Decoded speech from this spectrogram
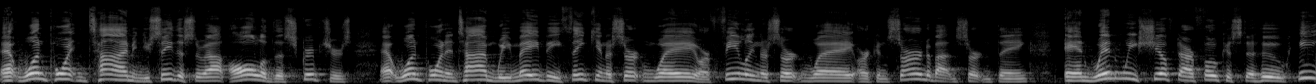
At one point in time, and you see this throughout all of the scriptures, at one point in time, we may be thinking a certain way or feeling a certain way or concerned about a certain thing. And when we shift our focus to who He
